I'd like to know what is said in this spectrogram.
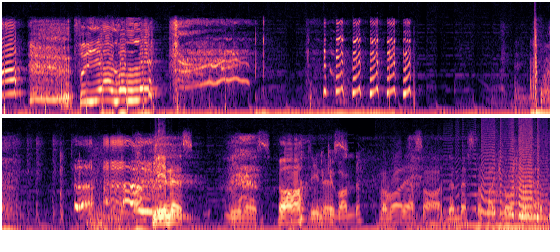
Så jävla lätt! Linus! Linus! Ja. Mycket Linus! vann du? Vad var det jag sa? Den bästa tagglåten ever.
